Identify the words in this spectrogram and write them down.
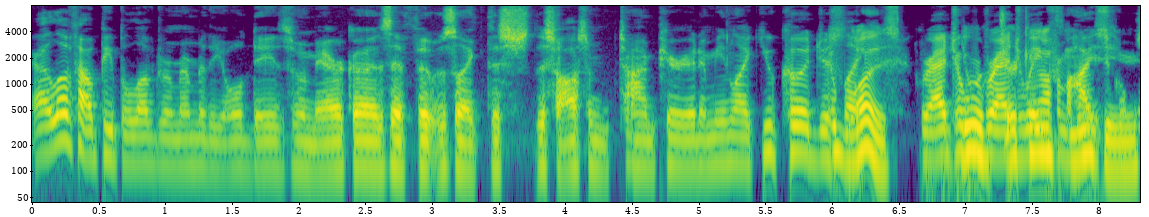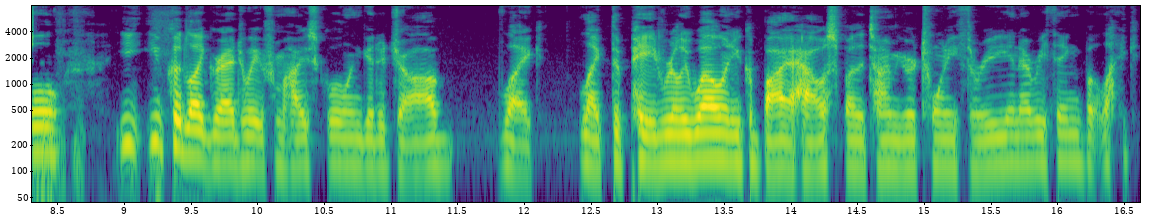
I love how people love to remember the old days of America as if it was like this this awesome time period. I mean, like you could just it like was. Graduate graduate from high theaters. school. You, you could like graduate from high school and get a job like like that paid really well and you could buy a house by the time you were 23 and everything but like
